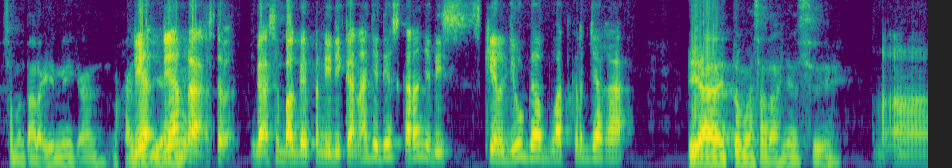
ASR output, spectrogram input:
sementara ini kan. Makanya Dia dia, dia nggak se- nggak sebagai pendidikan aja, dia sekarang jadi skill juga buat kerja kak. iya itu masalahnya sih. Heeh.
